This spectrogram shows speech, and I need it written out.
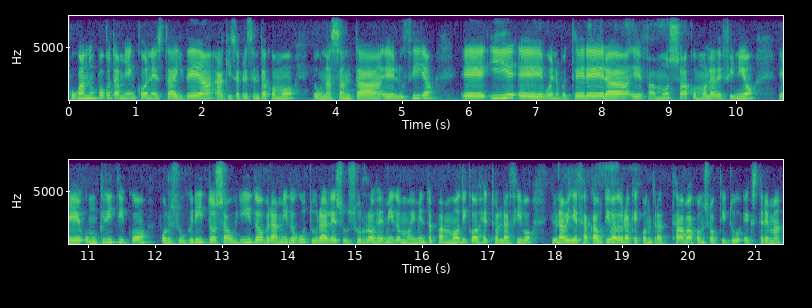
jugando un poco también con esta idea. Aquí se presenta como una Santa Lucía. y bueno, pues Tere era famosa, como la definió eh, un crítico por sus gritos, aullidos, bramidos guturales, susurros, gemidos, movimientos pasmódicos, gestos lascivos y una belleza cautivadora que contrastaba con su actitud extrema,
